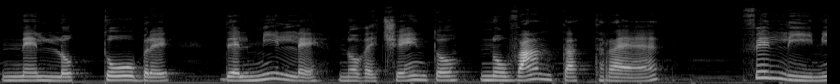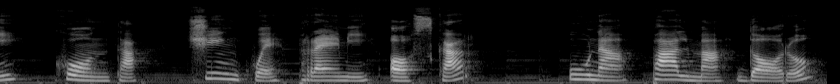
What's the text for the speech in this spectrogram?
nell'ottobre del 1993, Fellini conta 5 premi Oscar, una palma d'oro,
